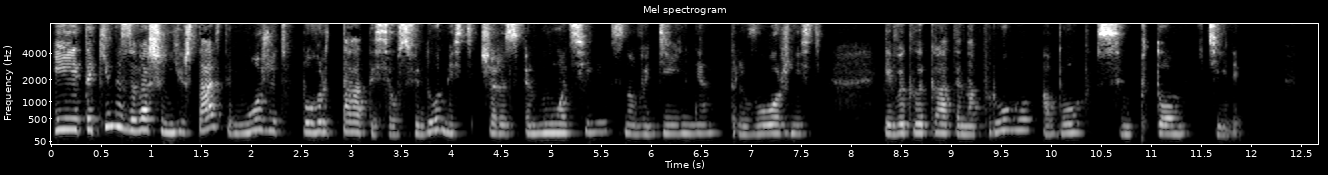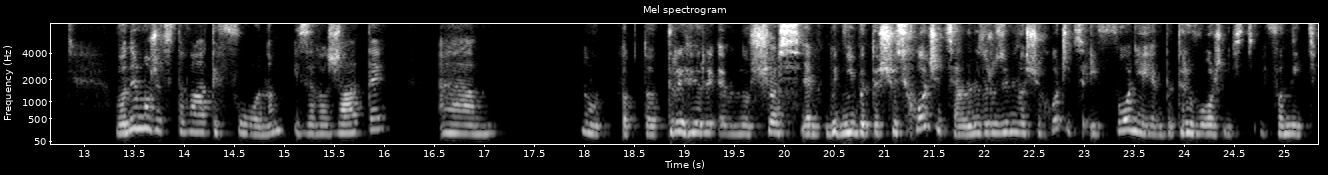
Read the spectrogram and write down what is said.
І такі незавершені гештальти можуть повертатися у свідомість через емоції, сновидіння, тривожність і викликати напругу або симптом в тілі. Вони можуть ставати фоном і заважати ну, тобто тригери, ну, щось, якби нібито щось хочеться, але не зрозуміло, що хочеться, і в фоні якби тривожність, і фонить,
